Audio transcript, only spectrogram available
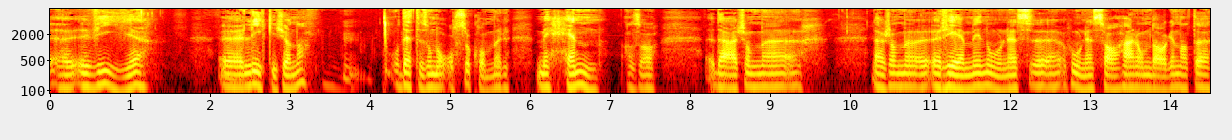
eh, vie eh, likekjønna. Mm. Og dette som nå også kommer med hen. Altså, det er som eh, det er som eh, Remi Nordnes, eh, Hornes sa her om dagen, at, eh,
